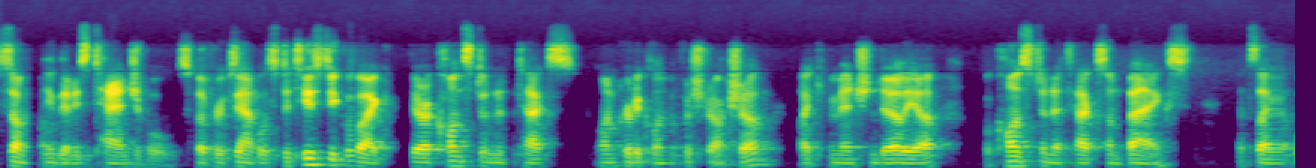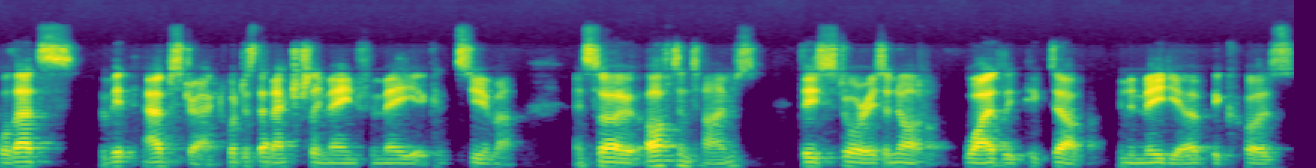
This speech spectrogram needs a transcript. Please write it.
something that is tangible. So, for example, a statistic like there are constant attacks on critical infrastructure, like you mentioned earlier, or constant attacks on banks. It's like, well, that's a bit abstract. What does that actually mean for me, a consumer? And so, oftentimes, these stories are not widely picked up in the media because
